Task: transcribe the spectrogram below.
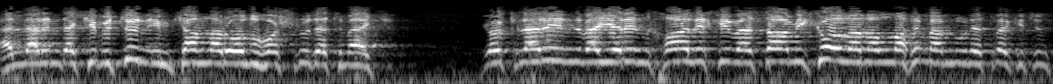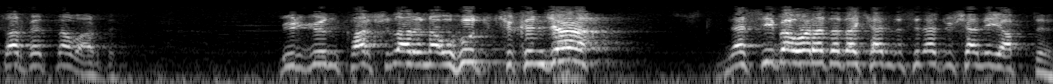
ellerindeki bütün imkanları onu hoşnut etmek, göklerin ve yerin haliki ve samiki olan Allah'ı memnun etmek için sarf etme vardı. Bir gün karşılarına Uhud çıkınca, Nesibe orada da kendisine düşeni yaptı.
